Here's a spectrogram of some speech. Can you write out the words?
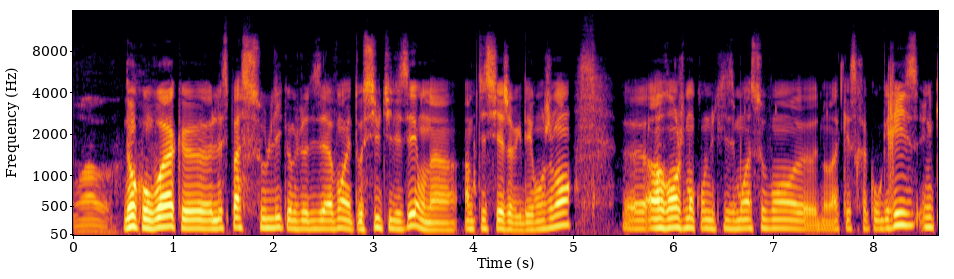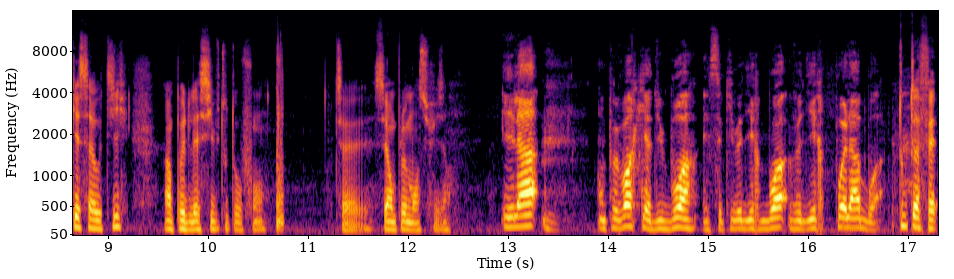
Waouh. Donc on voit que l'espace sous le lit, comme je le disais avant, est aussi utilisé. On a un petit siège avec des rangements, euh, un rangement qu'on utilise moins souvent euh, dans la caisse raco grise, une caisse à outils, un peu de lessive tout au fond. C'est amplement suffisant. Et là, on peut voir qu'il y a du bois. Et ce qui veut dire bois veut dire poêle à bois. Tout à fait.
